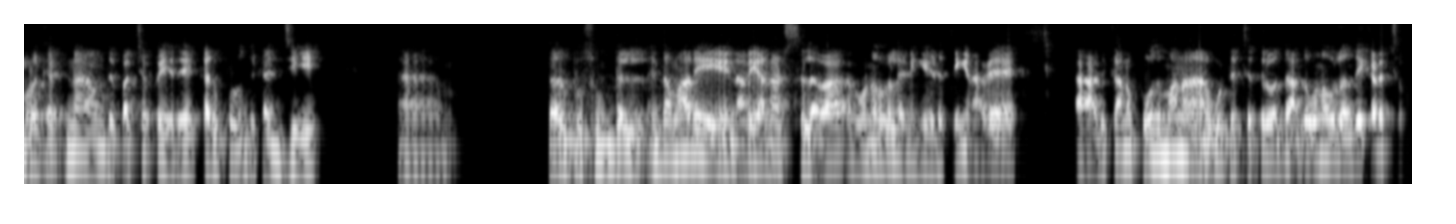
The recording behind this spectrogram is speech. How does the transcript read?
முளைக்கட்டின வந்து பச்சைப்பயிறு கருப்பு உளுந்து கஞ்சி கருப்பு சுண்டல் இந்த மாதிரி நிறையா நட்ஸில் உணவுகளை நீங்கள் எடுத்தீங்கன்னாவே அதுக்கான போதுமான ஊட்டச்சத்து வந்து அந்த உணவுலேருந்தே கிடைச்சிரும்.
